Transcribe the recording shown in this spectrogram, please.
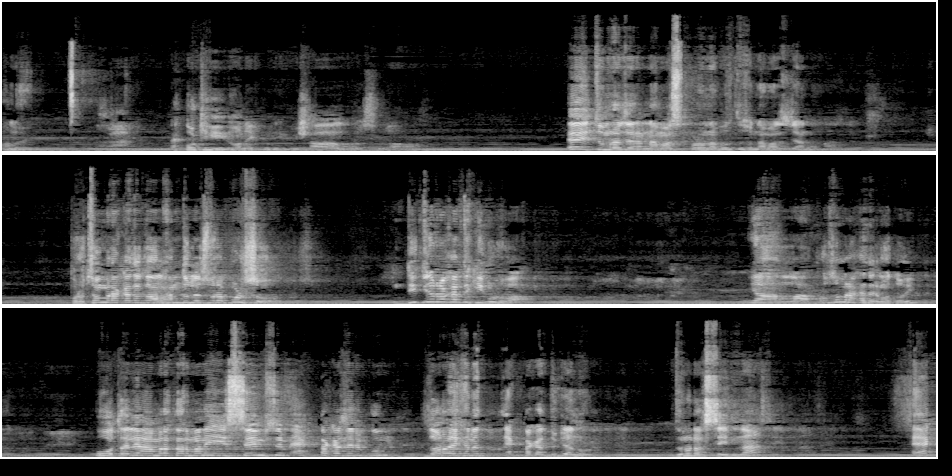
ভালো হয়। কঠিন, অনেক কঠিন, বিশাল এই, তোমরা যারা নামাজ পড়ো না, বলতেছো নামাজ জানো। না প্রথম রাকাতে তো আলহামদুলিল্লাহ সূরা পড়ছো। দ্বিতীয় রাকাতে কি পড়বা? ইয়া আল্লাহ, প্রথম রাকাতের মতোই। ও, তাহলে আমরা তার মানে সেম সেম এক টাকা যেরকম, ধরো এখানে এক টাকা দুটা নোট। দুটোটা সেম না? এক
